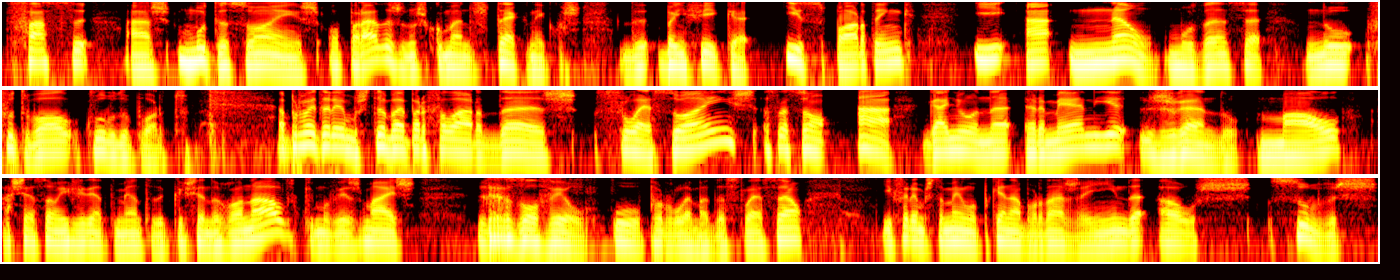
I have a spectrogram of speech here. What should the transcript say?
face às mutações operadas nos comandos técnicos de Benfica e Sporting e à não mudança no Futebol Clube do Porto. Aproveitaremos também para falar das seleções. A seleção A ganhou na Arménia, jogando mal, à exceção, evidentemente, de Cristiano Ronaldo, que uma vez mais resolveu o problema da seleção e faremos também uma pequena abordagem ainda aos subs,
